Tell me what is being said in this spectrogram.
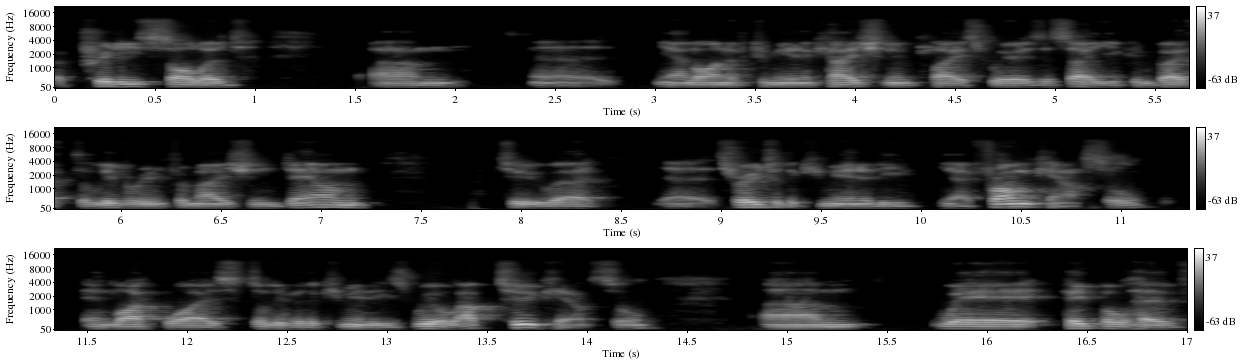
a pretty solid um, uh, you know, line of communication in place where, as I say, you can both deliver information down to uh, uh, through to the community, you know, from council, and likewise deliver the community's will up to council, um, where people have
